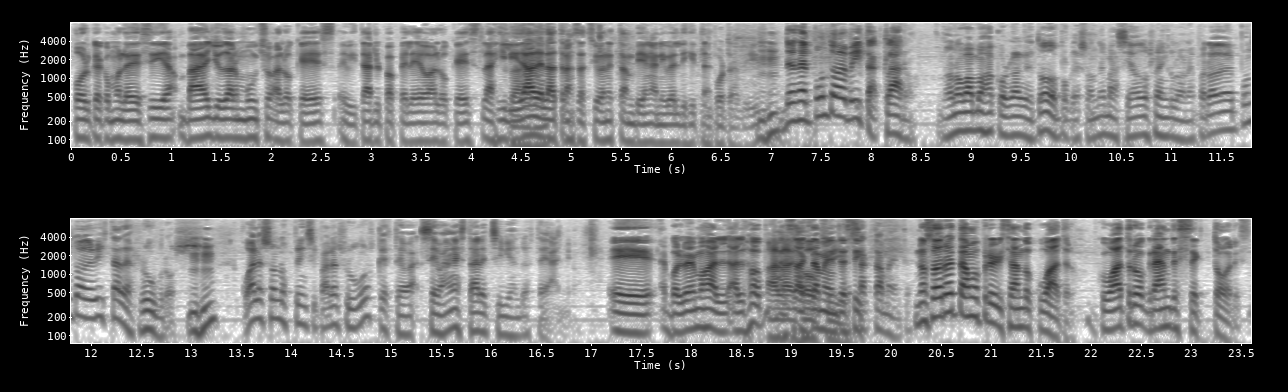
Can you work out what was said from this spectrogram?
porque, como le decía, va a ayudar mucho a lo que es evitar el papeleo, a lo que es la agilidad Claro. de las transacciones también a nivel digital. Importantísimo. Desde el punto de vista, claro, no nos vamos a acordar de todo porque son demasiados renglones, pero desde el punto de vista de rubros. ¿cuáles son los principales rubros que este va- se van a estar exhibiendo este año? Eh, volvemos al, al hub. Al hub, exactamente, sí. sí. Exactamente. Nosotros estamos priorizando cuatro, cuatro grandes sectores.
